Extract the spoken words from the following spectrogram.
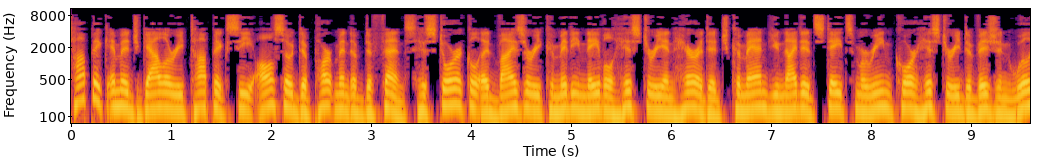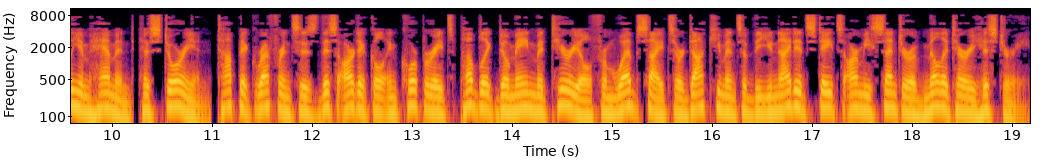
Topic image gallery. Topic See also. Department of Defense Historical Advisory Committee Naval History and Heritage Command United States Marine Corps History Division William Hammond historian. Topic References. This article incorporates public domain material from websites or documents of the United States Army Center of Military History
